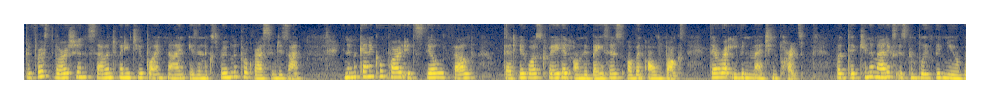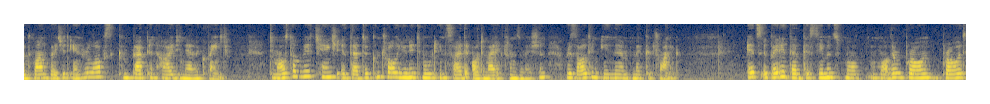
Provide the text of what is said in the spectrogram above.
The first version, 722.9, is an extremely progressive design. In the mechanical part, it still felt that it was created on the basis of an old box. There are even matching parts. But the kinematics is completely new with one rigid interlocks, compact and high dynamic range. The most obvious change is that the control unit moved inside the automatic transmission, resulting in a mechatronic. It's a pity that the Siemens motor board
